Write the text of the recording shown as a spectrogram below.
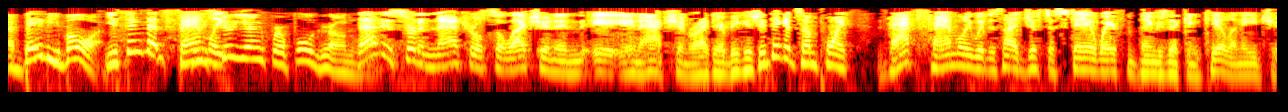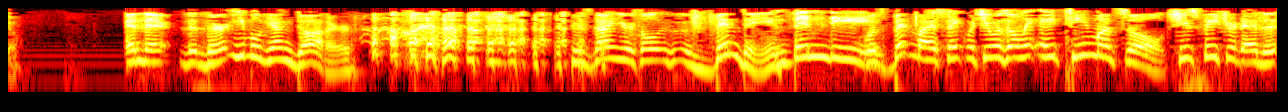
a baby boa. You think that family? He's too young for a full-grown one. That is sort of natural selection in in action right there, because you think at some point that family would decide just to stay away from things that can kill and eat you. And their their- their evil young daughter, who's nine years old, who's Bindi, Bindi was bitten by a snake when she was only 18 months old. She's featured at a,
